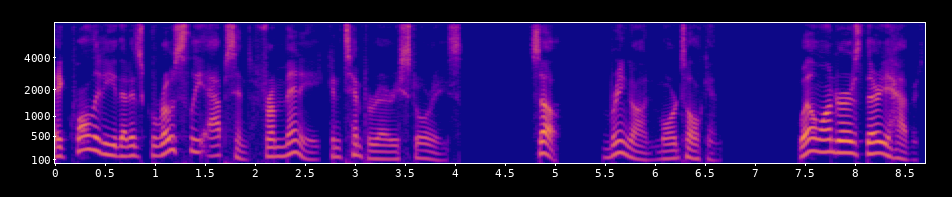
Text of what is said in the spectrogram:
a quality that is grossly absent from many contemporary stories. So, bring on more Tolkien. Well, Wanderers, there you have it.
